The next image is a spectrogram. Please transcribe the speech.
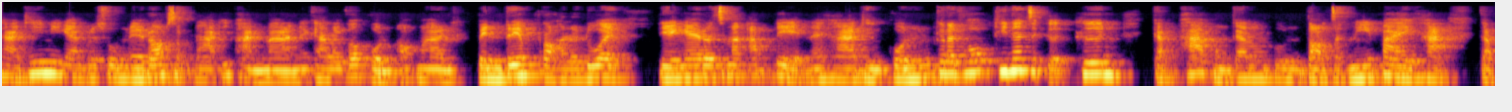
ค่ะ ที่มีการประชุมในรอบสัปดาห์ที่ผ่านมานะคะ แล้วก็ผลออกมาเป็นเรียบร้อยแล้วด้วย เดี๋ยวยังไงเราจะมาอัปเดตนะคะ ถึงผลกระทบที่น่าจะเกิดขึ้นกับภาพของการลงทุนต่อจากนี้ไปค่ะ กับ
